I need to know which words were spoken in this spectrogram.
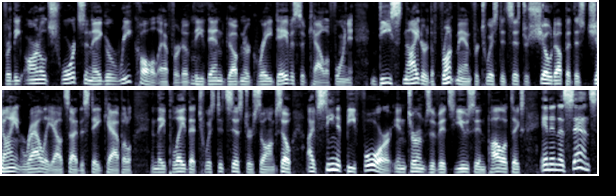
for the Arnold Schwarzenegger recall effort of the hmm. then Governor Gray Davis of California. Dee Snider, the frontman for Twisted Sister, showed up at this giant rally outside the state capitol and they played that Twisted Sister song. So I've seen it before in terms of its use in politics. And in a sense,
